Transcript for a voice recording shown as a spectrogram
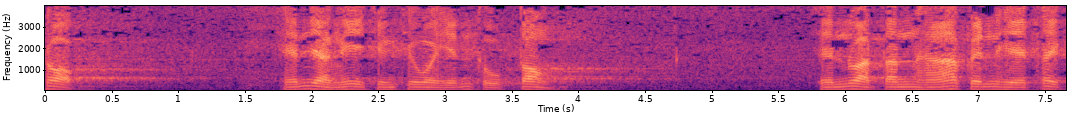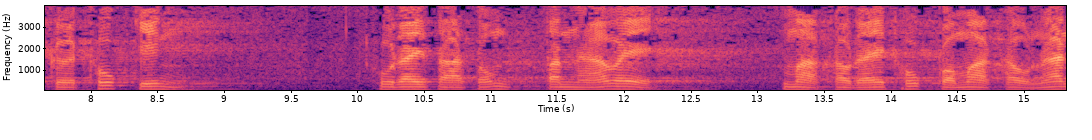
ชอบ เห็นอย่างนี้จึงชื่อว่าเห็นถูกต้อง เห็นว่าตัณหาเป็นเหตุให้เกิดทุกข์จริง ผู้ใดสะสมตัณหาไว้ มากเท่าใดทุกข์ก็มากเท่านั้น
